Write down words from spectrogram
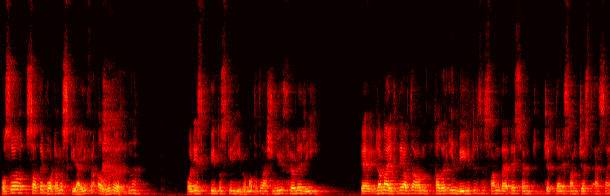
Og så satt reporterne og skrev fra alle møtene. Og de begynte å skrive om at det er så mye føleri. Jeg la merke til at han hadde en innbydelsessang der de sang, der de sang 'Just as I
